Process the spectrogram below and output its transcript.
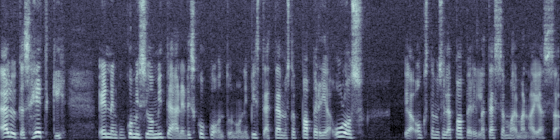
älykäs hetki, ennen kuin komissio on mitään edes kokoontunut, niin pistää tämmöistä paperia ulos – ja onko tämmöisellä paperilla tässä maailman ajassa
